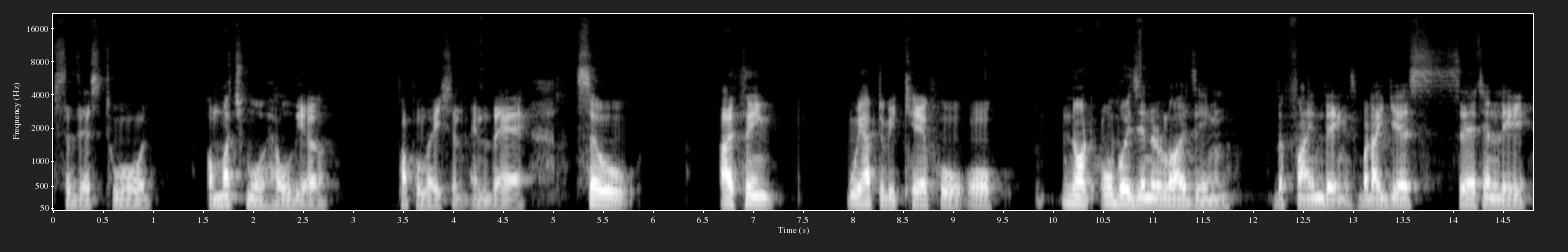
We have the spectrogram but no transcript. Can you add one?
suggests toward a much more healthier population in there. So I think we have to be careful of not overgeneralizing the findings, but I guess certainly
